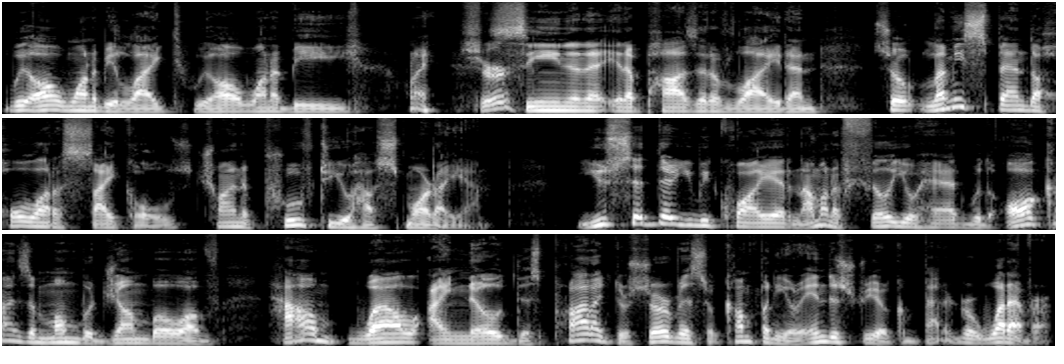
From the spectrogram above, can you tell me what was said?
we all want to be liked. We all want to be right sure seen in a, in a positive light. And so let me spend a whole lot of cycles trying to prove to you how smart I am. You sit there, you be quiet, and I'm going to fill your head with all kinds of mumbo jumbo of how well I know this product or service or company or industry or competitor or whatever.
